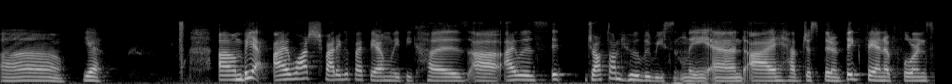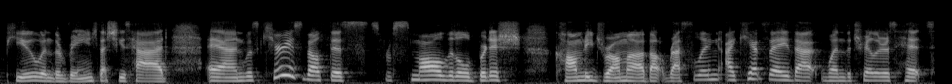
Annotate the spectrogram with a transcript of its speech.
Oh, yeah. Um, but yeah, I watched Fighting with My Family because uh, I was it dropped on Hulu recently, and I have just been a big fan of Florence Pugh and the range that she's had, and was curious about this sort of small little British comedy drama about wrestling. I can't say that when the trailers hit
